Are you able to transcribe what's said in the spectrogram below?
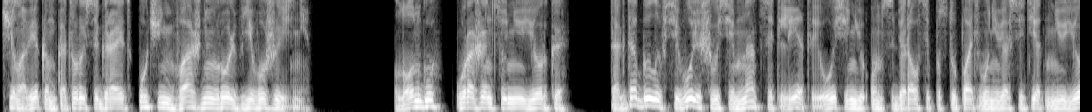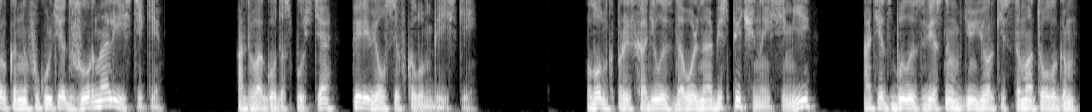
человеком, который сыграет очень важную роль в его жизни. Лонгу, уроженцу Нью-Йорка, тогда было всего лишь 18 лет, и осенью он собирался поступать в университет Нью-Йорка на факультет журналистики, а два года спустя перевелся в Колумбийский. Лонг происходил из довольно обеспеченной семьи, отец был известным в Нью-Йорке стоматологом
